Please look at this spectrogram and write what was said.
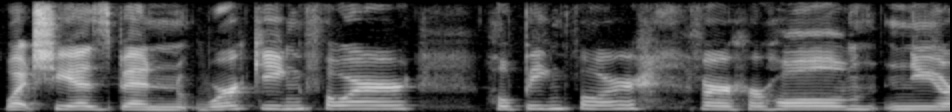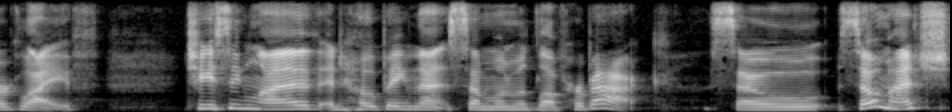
what she has been working for, hoping for, for her whole New York life. Chasing love and hoping that someone would love her back. So, so much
